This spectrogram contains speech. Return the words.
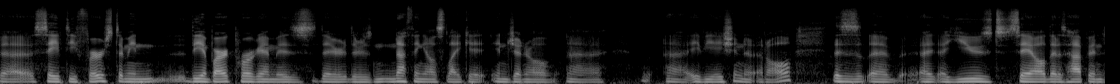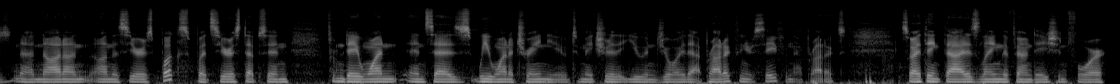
uh, safety first. I mean, the Embark program is there. There's nothing else like it in general. Uh, uh, aviation at all. This is a, a, a, used sale that has happened uh, not on, on the Cirrus books, but Cirrus steps in from day one and says, We want to train you to make sure that you enjoy that product and you're safe in that product. So I think that is laying the foundation for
